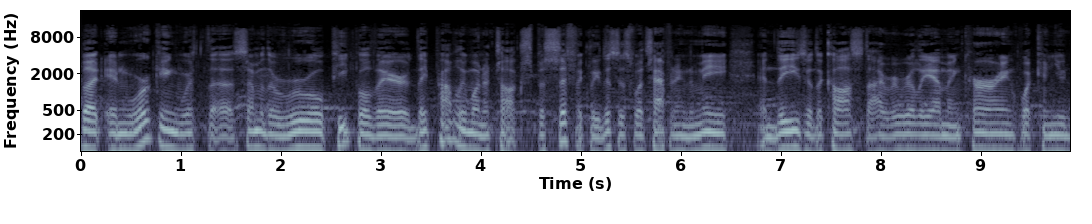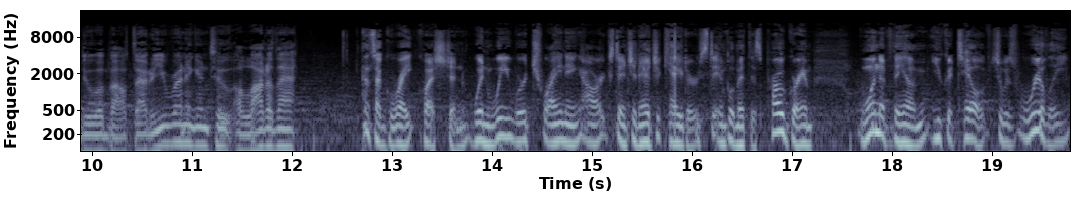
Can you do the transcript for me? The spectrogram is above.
But in working with uh, some of the rural people there, they probably want to talk specifically. This is what's happening to me, and these are the costs I really am incurring. What can you do about that? Are you running into a lot of that? That's a great question. When we were training our extension educators to implement this program, one of them, you could tell she was really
